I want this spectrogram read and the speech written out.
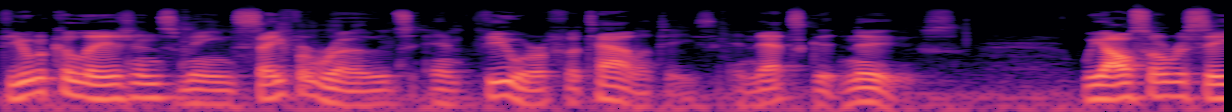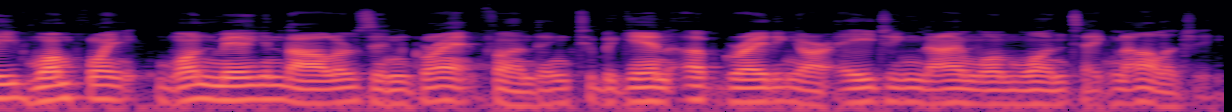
Fewer collisions mean safer roads and fewer fatalities, and that's good news. We also received $1.1 million in grant funding to begin upgrading our aging 911 technology.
